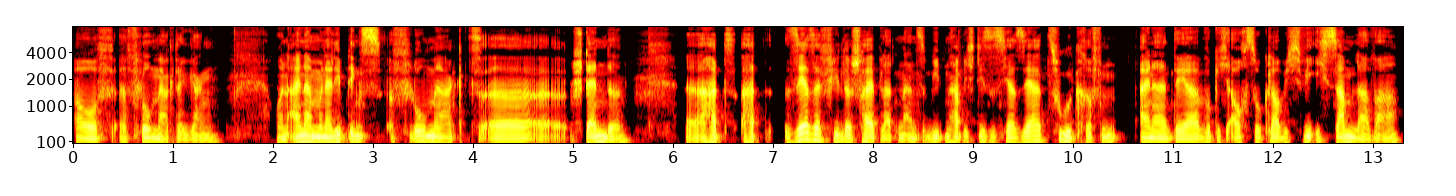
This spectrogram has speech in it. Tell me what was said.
auf äh, Flohmärkte gegangen. Und einer meiner Lieblingsflohmarktstände äh, äh, hat, hat sehr, sehr viele Schallplatten anzubieten. Habe ich dieses Jahr sehr zugegriffen. Einer, der wirklich auch so, glaube ich, wie ich Sammler war.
